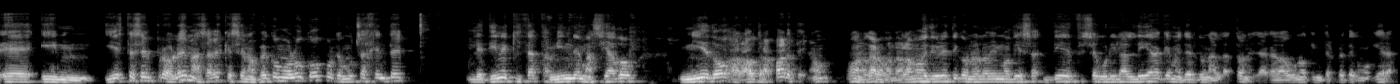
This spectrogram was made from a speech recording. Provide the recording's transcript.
Eh, y, este es el problema, ¿sabes? Que se nos ve como locos porque mucha gente le tiene quizás también demasiado miedo a la otra parte, ¿no? Bueno, claro, cuando hablamos de diuréticos no es lo mismo 10, 10 segurir al día que meterte unas lactones, ya cada uno que interprete como quiera.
